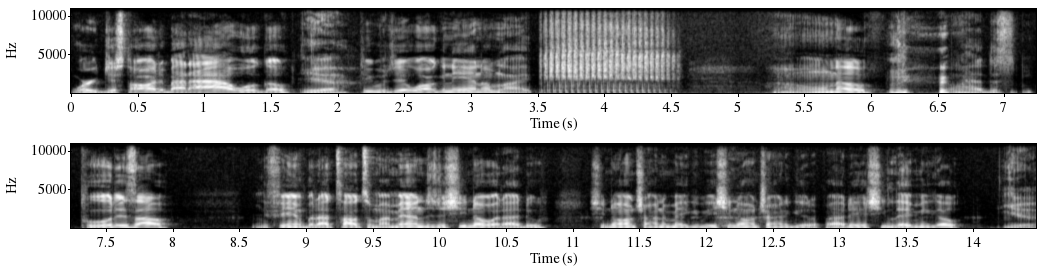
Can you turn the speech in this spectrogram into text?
Work just started about an hour ago. yeah, People just walking in. I'm like, I don't know. I'm gonna have to pull this off. You feel me? But I talked to my manager. She know what I do. She know I'm trying to make it big. She know I'm trying to get up out of here. She let me go. yeah.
